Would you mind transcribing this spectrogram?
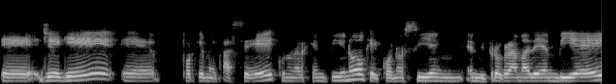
Eh, llegué eh, porque me casé con un argentino que conocí en, mi programa de MBA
